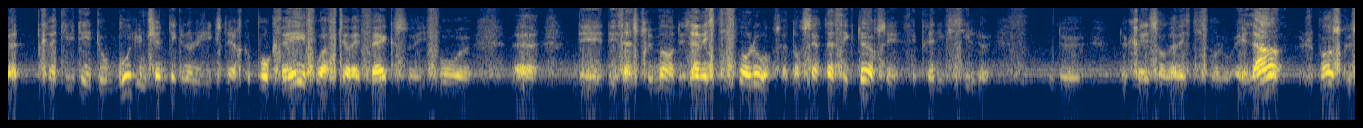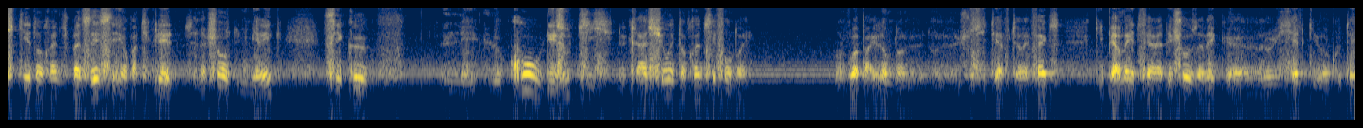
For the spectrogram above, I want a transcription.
la créativité est au bout d'une chaîne technologique. C'est-à-dire que pour créer, il faut After Effects, il faut euh, euh, des, instruments, des investissements lourds. Dans certains secteurs, c'est très difficile de, créer sans investissement lourd. Et là, je pense que ce qui est en train de se passer, c'est en particulier, c'est la chance du numérique, c'est que le coût des outils de création est en train de s'effondrer. On le voit par exemple dans le, je citais After Effects, qui permet de faire des choses avec euh, un logiciel qui va coûter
